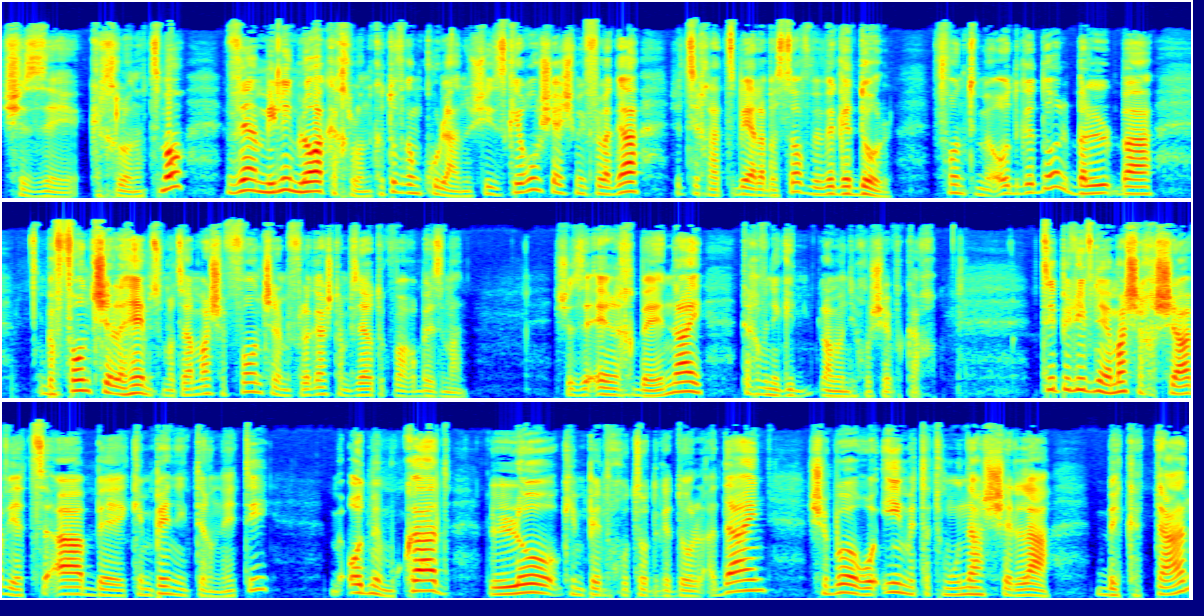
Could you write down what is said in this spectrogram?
שזה כחלון עצמו, והמילים לא רק כחלון, כתוב גם כולנו, שיזכרו שיש מפלגה שצריך להצביע לה בסוף, ובגדול, פונט מאוד גדול, בפונט שלהם, זאת אומרת, זה ממש הפונט של המפלגה שאתה מזהה אותו כבר הרבה זמן. שזה ערך בעיניי, תכף אני אגיד למה אני חושב כך. ציפי לבני ממש עכשיו יצאה בקמפיין אינטרנטי, מאוד ממוקד, לא קמפיין חוצות גדול עדיין, שבו רואים את התמונה שלה בקטן,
